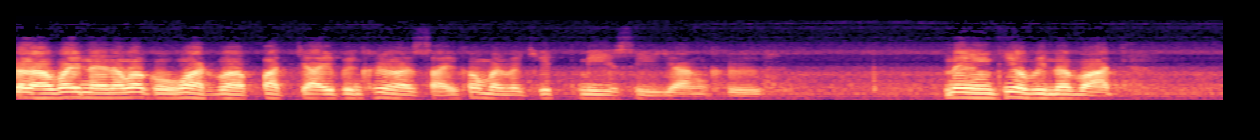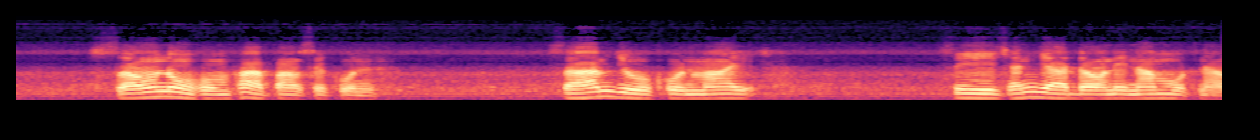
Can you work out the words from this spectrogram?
กล่าวไว้ในนวโกวาดว่าปัจจัยเป็นเครื่องอาศัยเข้าบรรพชิตมีสี่อย่างคือหนึ่งเที่ยวบินาบาตสองนุ่งห่มผ้าปางสกุลสามอยู่โคนไม้สี่ฉันยาดองในน้ำหมุดเนา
